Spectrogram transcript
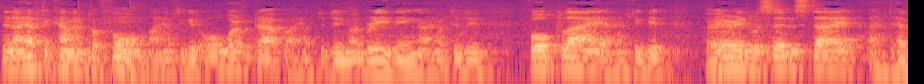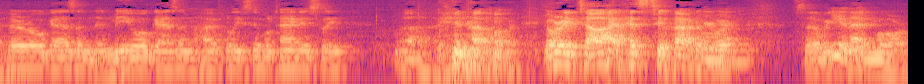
then I have to come and perform. I have to get all worked up. I have to do my breathing. I have to do foreplay. I have to get her into a certain state. I have to have her orgasm, then me orgasm, hopefully simultaneously. Uh, you know, you're already tired. That's too hard to work. Um, So we can add more.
